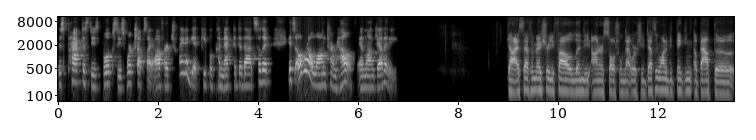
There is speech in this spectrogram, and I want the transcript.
this practice these books these workshops i offer try to get people connected to that so that it's overall long-term health and longevity Guys, definitely make sure you follow Lindy on her social networks. You definitely want to be thinking about the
